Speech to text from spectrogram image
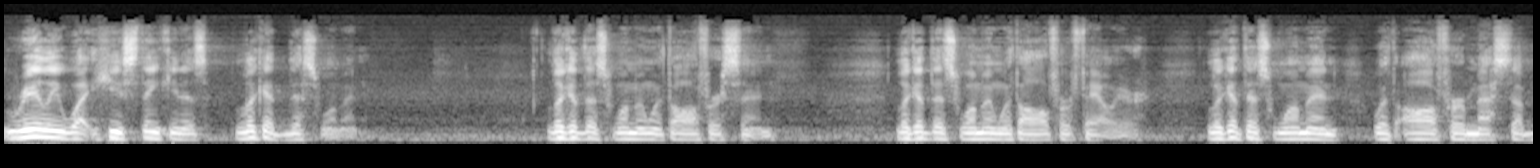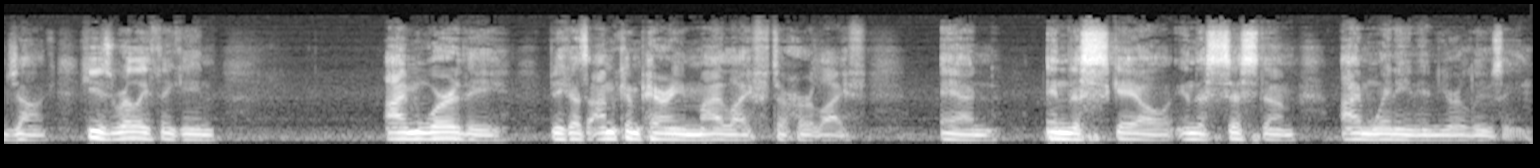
really, what he's thinking is look at this woman. Look at this woman with all of her sin. Look at this woman with all of her failure. Look at this woman with all of her messed up junk. He's really thinking, I'm worthy because I'm comparing my life to her life. And in the scale, in the system, I'm winning and you're losing.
